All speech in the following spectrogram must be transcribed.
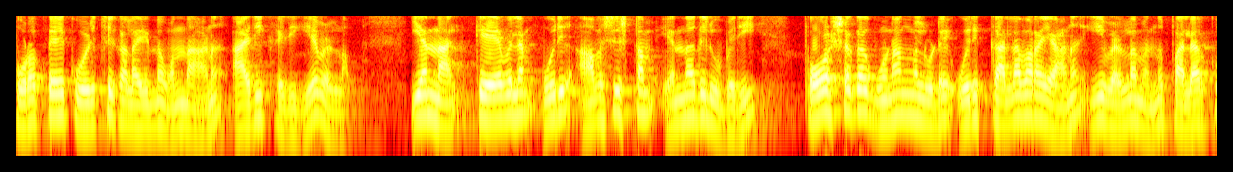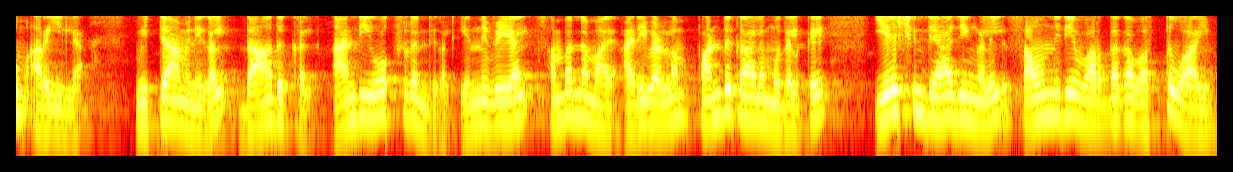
പുറത്തേക്ക് ഒഴിച്ചു കളയുന്ന ഒന്നാണ് അരി കഴുകിയ വെള്ളം. എന്നാൽ കേവലം ഒരു അവശിഷ്ടം എന്നതിലുപരി പോഷക ഗുണങ്ങളുടെ ഒരു കലവറയാണ് ഈ വെള്ളമെന്ന് പലർക്കും അറിയില്ല. വിറ്റാമിനുകൾ ധാതുക്കൾ ആന്റി ഓക്സിഡന്റുകൾ എന്നിവയാൽ സമ്പന്നമായ അരിവെള്ളം പണ്ടുകാലം മുതൽക്കേ ഏഷ്യൻ രാജ്യങ്ങളിൽ സൗന്ദര്യവർദ്ധക വസ്തുവായും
